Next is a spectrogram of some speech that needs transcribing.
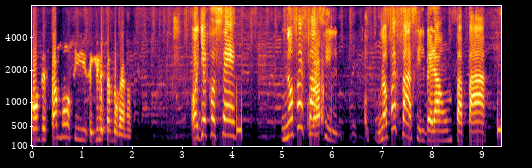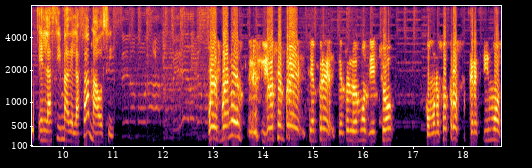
dónde estamos y seguirle echando ganas. Oye, José, no fue fácil, no fue fácil ver a un papá en la cima de la fama, ¿o sí? Pues bueno, yo siempre, siempre, siempre lo hemos dicho, como nosotros crecimos,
